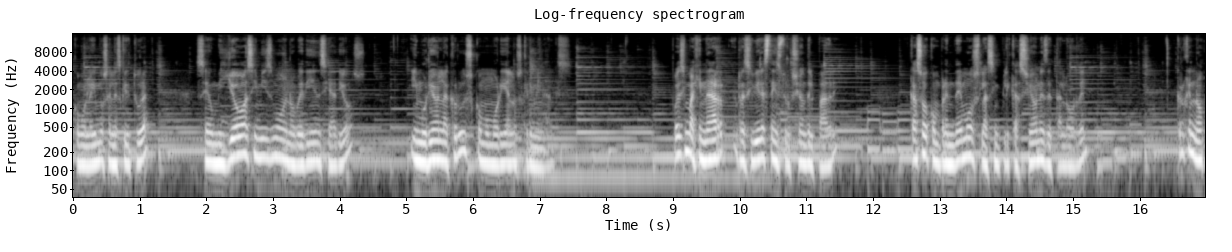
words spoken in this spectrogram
Como leímos en la Escritura, se humilló a sí mismo en obediencia a Dios y murió en la cruz como morían los criminales. ¿Puedes imaginar recibir esta instrucción del Padre? ¿Acaso comprendemos las implicaciones de tal orden? Creo que no,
